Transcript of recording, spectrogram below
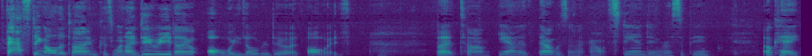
fasting all the time, because when I do eat, I always overdo it, always. But um, yeah, that was an outstanding recipe. Okay,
